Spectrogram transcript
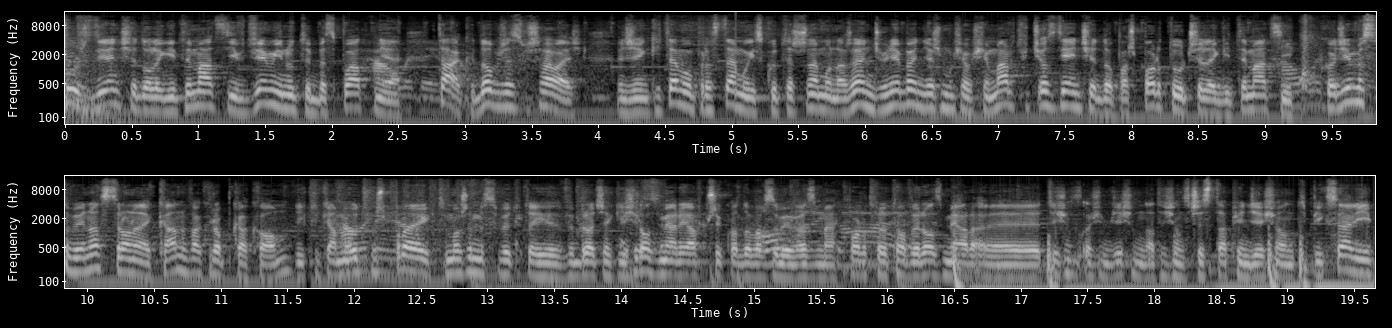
Stwórz zdjęcie do legitymacji w 2 minuty bezpłatnie. Tak, dobrze słyszałeś. Dzięki temu prostemu i skutecznemu narzędziu nie będziesz musiał się martwić o zdjęcie do paszportu czy legitymacji. Wchodzimy sobie na stronę canva.com i klikamy utwórz projekt. Możemy sobie tutaj wybrać jakiś rozmiar. Ja przykładowo sobie wezmę portretowy rozmiar e, 1080 na 1350 pikseli.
